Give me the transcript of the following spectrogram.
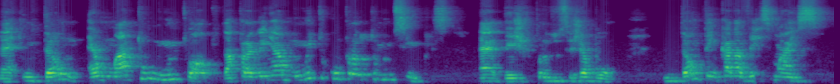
Né? Então, é um mato muito alto. Dá para ganhar muito com um produto muito simples né, desde que o produto seja bom. Então, tem cada vez mais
